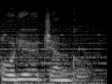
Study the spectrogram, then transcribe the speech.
Audio Jungle.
